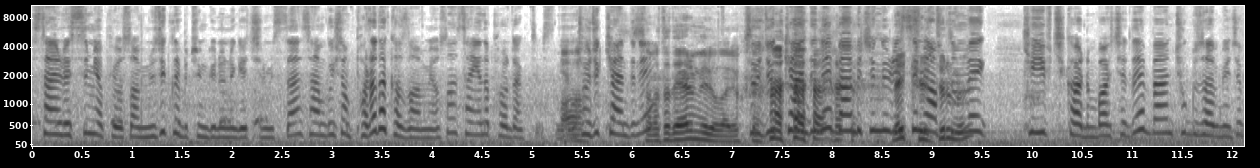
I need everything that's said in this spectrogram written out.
sen resim yapıyorsan, müzikle bütün gününü geçirmişsen, sen bu işten para da kazanmıyorsan sen ya da productive'sin. Yani Aa, çocuk kendini Sanata değer mi veriyorlar yoksa? Çocuk kendini ben bütün gün resim yaptım mü? ve keyif çıkardım bahçede. Ben çok güzel bir gün için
